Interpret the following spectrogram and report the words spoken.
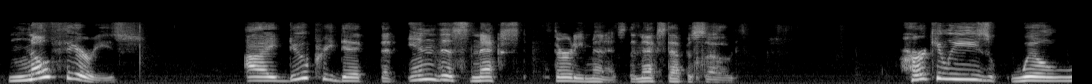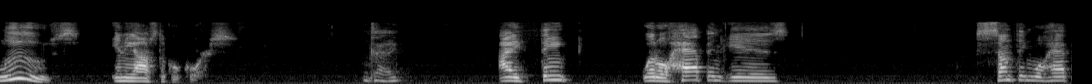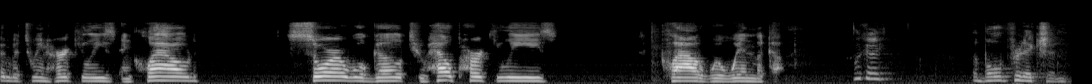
No theories. I do predict that in this next 30 minutes, the next episode, Hercules will lose in the obstacle course. Okay. I think what'll happen is something will happen between Hercules and Cloud. Sora will go to help Hercules. Cloud will win the cup. Okay. A bold prediction.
